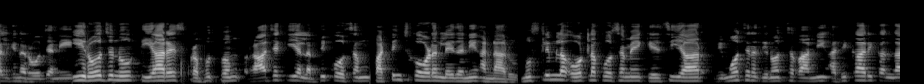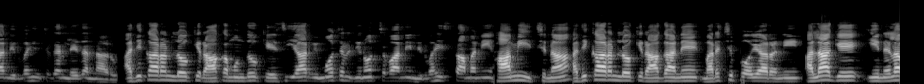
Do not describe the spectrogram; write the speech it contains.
కలిగిన రోజని ఈ రోజును టీఆర్ఎస్ ప్రభుత్వం రాజకీయ లబ్ధి కోసం పట్టించుకోవడం లేదని అన్నారు. ముస్లింల ఓట్ల కోసమే కేసీఆర్ విమోచన దినోత్సవాన్ని అధికారికంగా నిర్వహించడం లేదన్నారు. అధికారంలోకి రాకముందు కేసీఆర్ విమోచన దినోత్సవాన్ని నిర్వహిస్తామని హామీ ఇచ్చినా అధికారంలోకి రాగానే మరచిపోయారని అలాగే ఈ నెల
